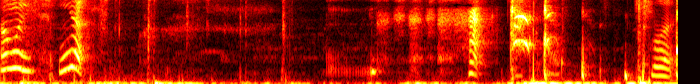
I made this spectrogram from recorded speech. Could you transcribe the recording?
I want. Yeah. What?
